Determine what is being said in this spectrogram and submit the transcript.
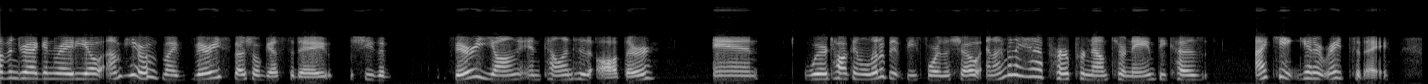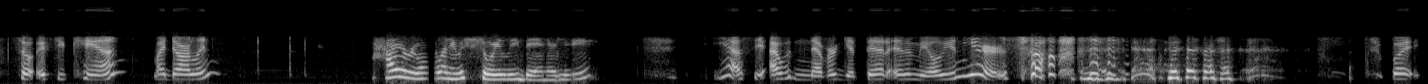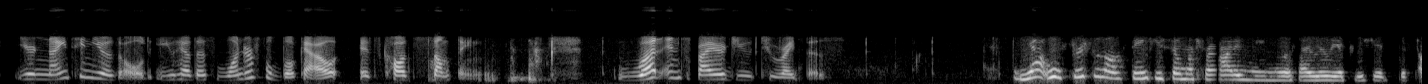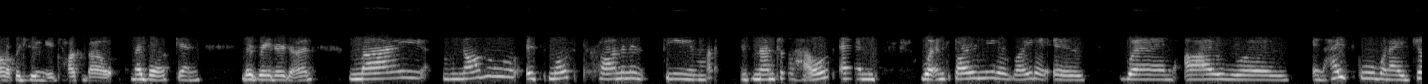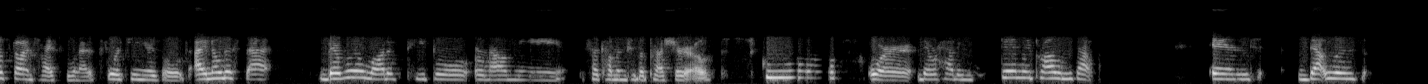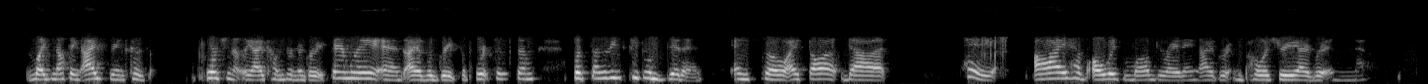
Dove and Dragon Radio. I'm here with my very special guest today. She's a very young and talented author, and we're talking a little bit before the show, and I'm going to have her pronounce her name because I can't get it right today. So if you can, my darling. Hi, everyone. My name is Shoilee Banerjee. Yeah, see, I would never get that in a million years. but you're 19 years old. You have this wonderful book out. It's called Something. What inspired you to write this? Yeah, well, first of all, thank you so much for having me, Melissa. I really appreciate this opportunity to talk about my book and the greater good. My novel, its most prominent theme is mental health, and what inspired me to write it is when I was in high school, when I just got into high school, when I was 14 years old, I noticed that there were a lot of people around me succumbing to the pressure of school or they were having family problems that and that was like nothing I experienced because fortunately I come from a great family and I have a great support system, but some of these people didn't. And so I thought that, hey, I have always loved writing. I've written poetry, I've written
